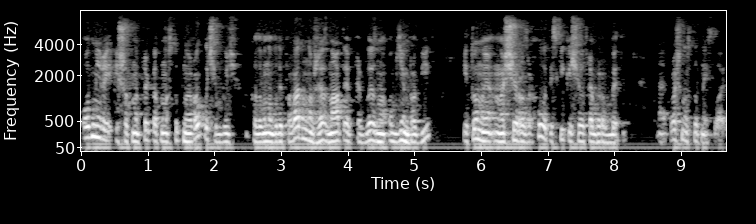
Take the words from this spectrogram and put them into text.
обміри, і щоб, наприклад, наступного року, чи будь-коли воно буде проведено, вже знати приблизно об'єм робіт і то на, що розраховувати, скільки чого треба робити. Е, Прошу наступний слайд.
